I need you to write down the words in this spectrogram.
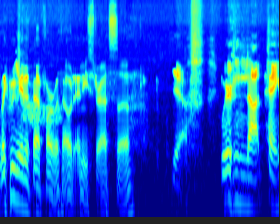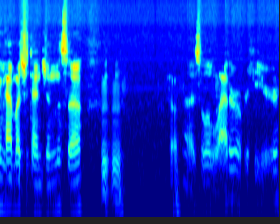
Like we made it that far without any stress. So. Yeah, we're not paying that much attention, so Mm-mm. uh, there's a little ladder over here.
